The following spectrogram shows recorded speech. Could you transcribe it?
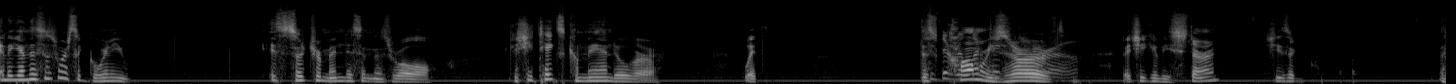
And again, this is where Sigourney is so tremendous in this role because she takes command over with this calm, reluctant reserved, hero. but she can be stern. She's a.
